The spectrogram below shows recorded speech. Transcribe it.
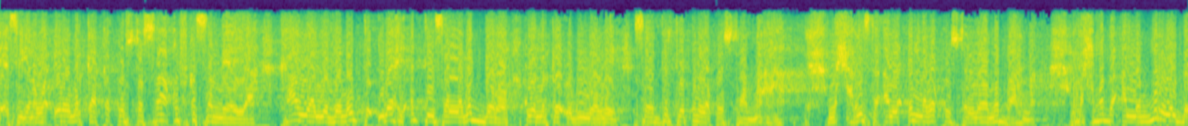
ya'sigana waa inuu markaa ka quusto saa qof ka sameeya kaa waayo dunuubta ilaahay agtiisa laga galo kuwa markaa ugu waaweyn. Saa darteed in la quustaa ma aha. Naxariista alle in laga quusto looma baahna. Raxmadda alle mar walba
